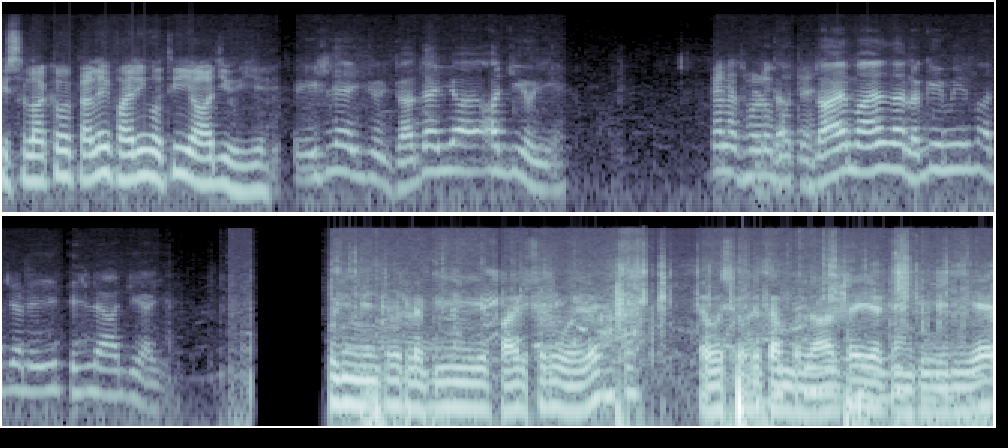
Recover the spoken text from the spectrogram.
इस इलाके में पहले ही फायरिंग होती है, आज ही हुई है। इसलिए ज़्यादा ही आज ही हुई है। पहले थोड़े बहुत दाएँ बाएँ ना लगी मी बात चली इसलिए आज ही आई कुछ मिनट में लगी ये फायर शुरू हो गए तो उस वक्त हम बाज़ार से ये टैंकी जी है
